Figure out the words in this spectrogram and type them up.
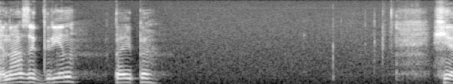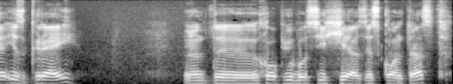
Another green paper. Here is gray and uh, hope you will see here this contrast.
